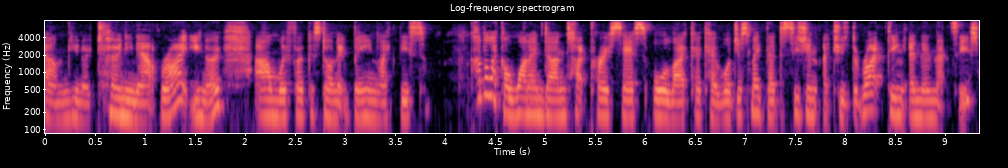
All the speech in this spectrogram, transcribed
um, you know, turning out right. You know, um, we're focused on it being like this kind of like a one and done type process, or like, okay, well, just make that decision. I choose the right thing, and then that's it.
